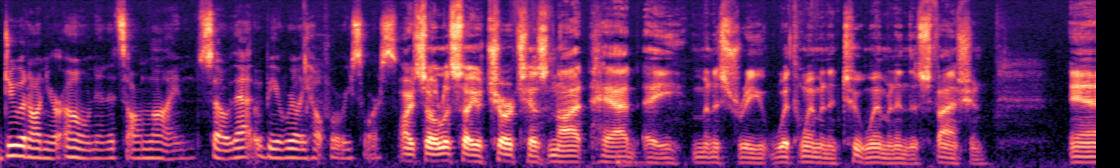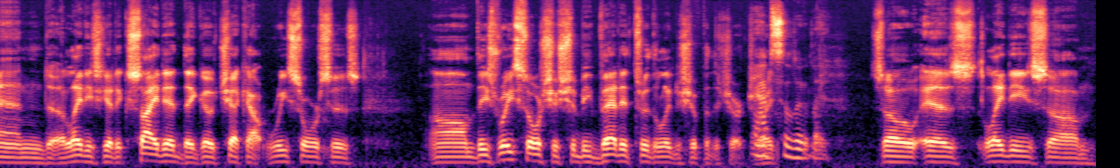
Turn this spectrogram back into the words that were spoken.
do it on your own and it's online. So that would be a really helpful resource. All right, so let's say a church has not had a ministry with women and two women in this fashion. And uh, ladies get excited, they go check out resources. Um, these resources should be vetted through the leadership of the church, right? Absolutely. So, as ladies um,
